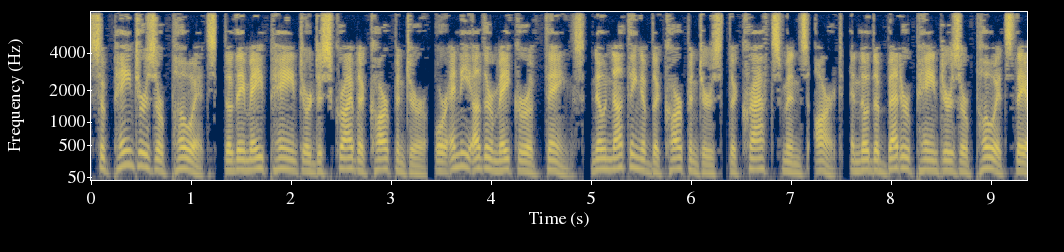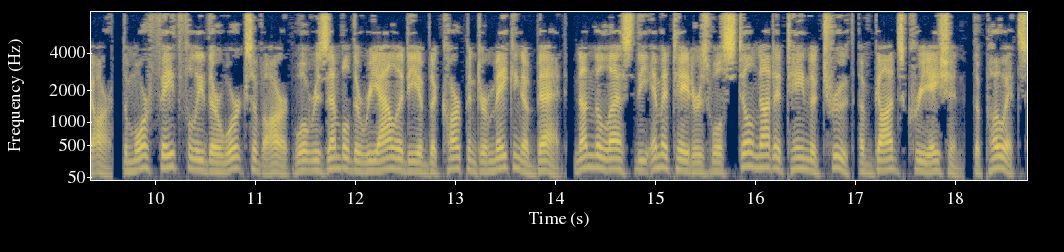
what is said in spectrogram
So painters or poets, though they may paint or describe a carpenter, or any other maker of things, know nothing of the carpenter's the craftsman's art, and though the better painters or poets they are, the more faithfully their works of art will resemble the reality of the carpenter making a bed, nonetheless the imitators will still not attain the truth of God's creation. The poets,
